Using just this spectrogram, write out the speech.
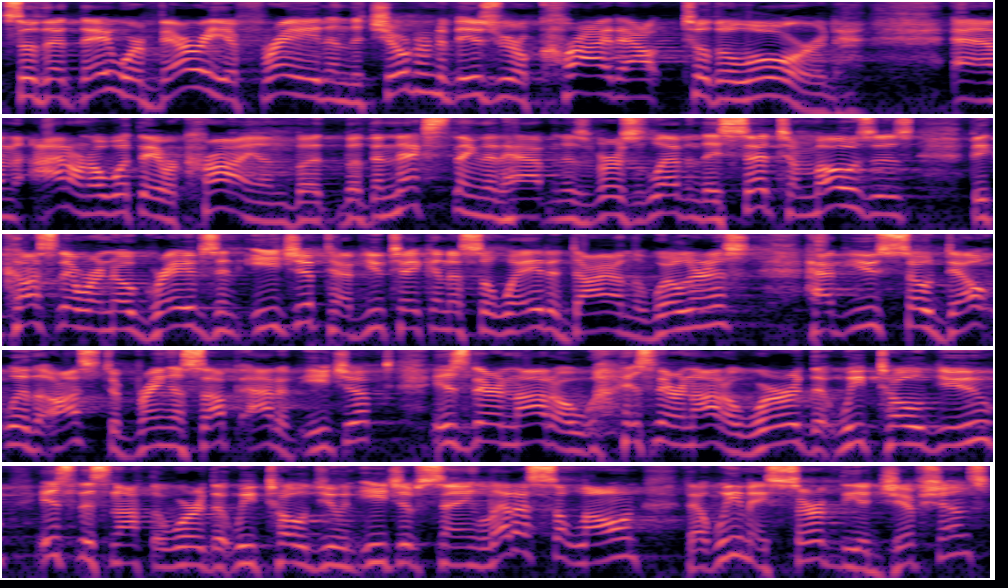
So that they were very afraid, and the children of Israel cried out to the Lord. And I don't know what they were crying, but, but the next thing that happened is verse 11. They said to Moses, Because there were no graves in Egypt, have you taken us away to die in the wilderness? Have you so dealt with us to bring us up out of Egypt? Is there not a, is there not a word that we told you? Is this not the word that we told you in Egypt, saying, Let us alone that we may serve the Egyptians?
